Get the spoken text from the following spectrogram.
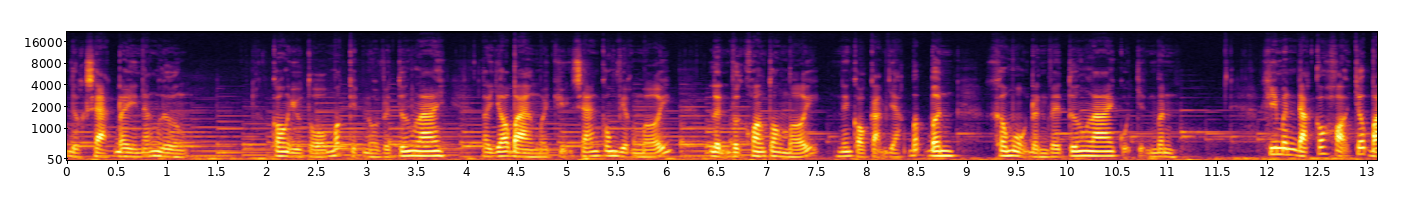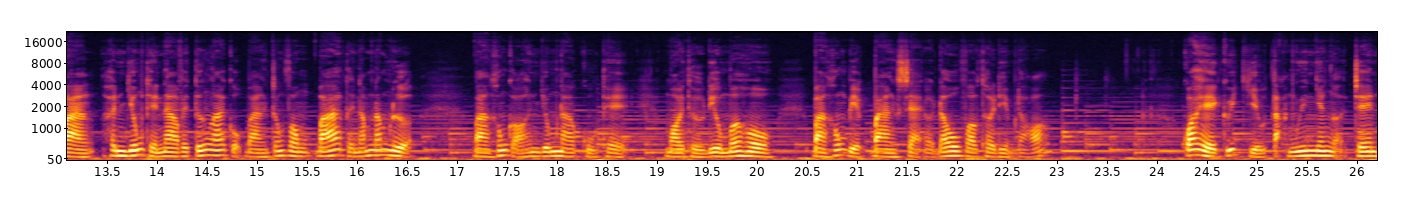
được sạc đầy năng lượng. Còn yếu tố mất kết nối với tương lai là do bạn mới chuyển sang công việc mới, lĩnh vực hoàn toàn mới nên có cảm giác bấp bênh, không ổn định về tương lai của chính mình. Khi mình đặt câu hỏi cho bạn hình dung thế nào về tương lai của bạn trong vòng 3 tới 5 năm nữa, bạn không có hình dung nào cụ thể, mọi thứ đều mơ hồ, bạn không biết bạn sẽ ở đâu vào thời điểm đó qua hệ quý chiếu tám nguyên nhân ở trên,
